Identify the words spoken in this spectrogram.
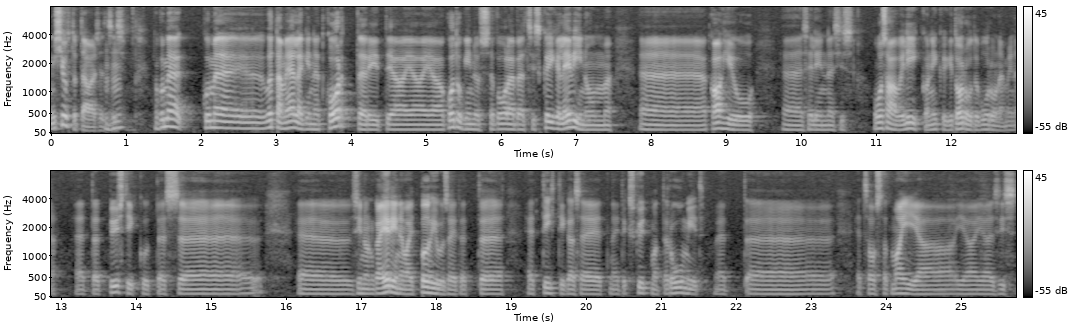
mis juhtub tavaliselt mm -hmm. siis? no kui me, kui me võtame jällegi need korterid ja, ja, ja kodukindlustuse poole pealt, siis kõige levinum äh, kahju äh, selline siis osa või liik on ikkagi torude purunemine, et, et püstikutes äh, äh, siin on ka erinevaid põhjuseid, et äh, et tihti ka see, et näiteks kütmata ruumid, et, äh, et sa ostad majja ja, ja siis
